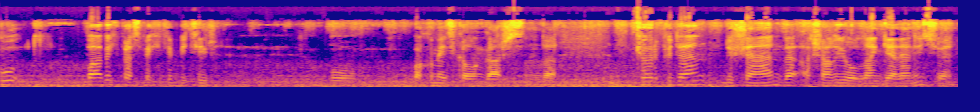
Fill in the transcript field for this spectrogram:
bu Babək prospekti bitir bu Baku Medicalın qarşısında körpüdən düşən və aşağı yoldan gələn üçün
